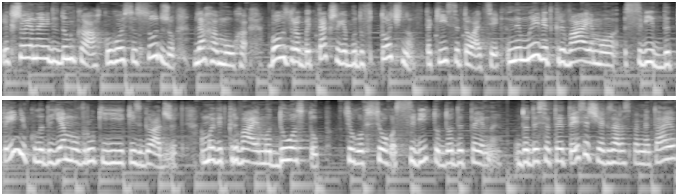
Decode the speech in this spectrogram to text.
якщо я навіть в думках когось осуджу, бляха-муха, Бог зробить так, що я буду точно в такій ситуації. Не ми відкриваємо світ дитині, коли даємо в руки їй якийсь гаджет, а ми відкриваємо доступ цього всього світу до дитини. До 10 тисяч, як зараз пам'ятаю,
